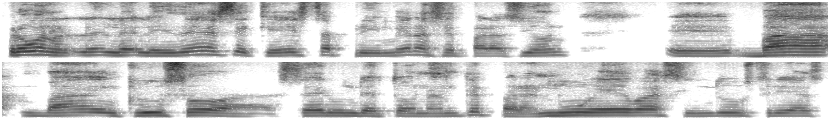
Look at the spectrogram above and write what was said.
Pero bueno, la, idea es de que esta primera separación eh, va, va incluso a ser un detonante para nuevas industrias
